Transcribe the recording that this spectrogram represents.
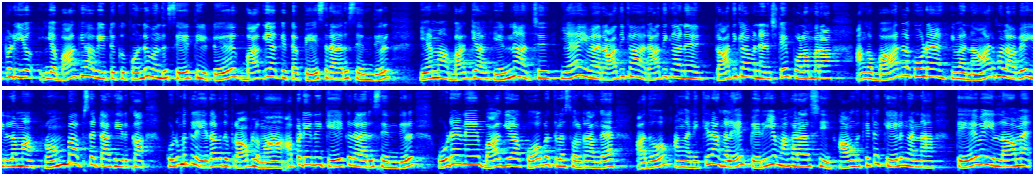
எப்படியோ இங்க பாக்யா வீட்டுக்கு கொண்டு வந்து சேர்த்து சேர்த்திட்டு பாக்யா கிட்ட பேசுறாரு செந்தில். ஏமா பாக்யா என்ன ஆச்சு? ஏன் இவன் ராதிகா ராதிகான்னு? ராதிகாவை நினச்சிட்டே புலம்புறான் அங்கே பாரில் கூட இவன் நார்மலாகவே இல்லைம்மா. ரொம்ப அப்செட் ஆகியிருக்கான். குடும்பத்தில் ஏதாவது ப்ராப்ளமா அப்படின்னு கேட்குறாரு செந்தில். உடனே பாக்யா கோபத்தில் சொல்கிறாங்க அதோ அங்கே நிற்கிறாங்களே பெரிய மகராசி. அவங்கக்கிட்ட கேளுங்கண்ணா தேவையில்லாமல்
